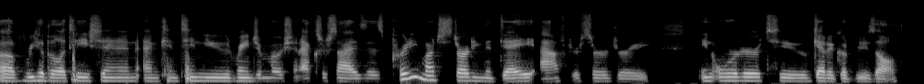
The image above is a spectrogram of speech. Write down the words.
of rehabilitation and continued range of motion exercises pretty much starting the day after surgery in order to get a good result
